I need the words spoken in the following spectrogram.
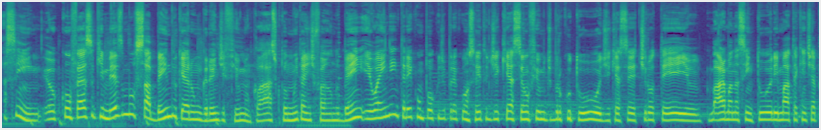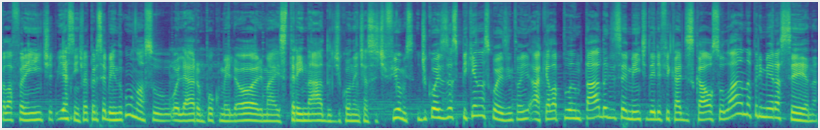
Assim, eu confesso que mesmo sabendo que era um grande filme, filme, um clássico, tô muita gente falando bem. Eu ainda entrei com um pouco de preconceito de que ia ser um filme de brucutu, de que ia ser tiroteio, arma na cintura e mata quem tiver pela frente. E assim, a gente vai percebendo com o nosso olhar um pouco melhor e mais treinado de quando a gente assiste filmes, de coisas, as pequenas coisas. Então, aquela plantada de semente dele ficar descalço lá na primeira cena.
